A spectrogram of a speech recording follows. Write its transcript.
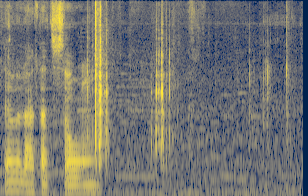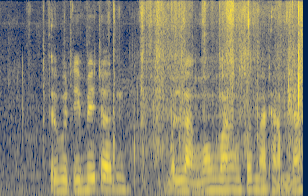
ได้เวลาตัดซอง แต่วันนี้ไม่ทัน วันหลังว่างๆก็มาทำนะ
